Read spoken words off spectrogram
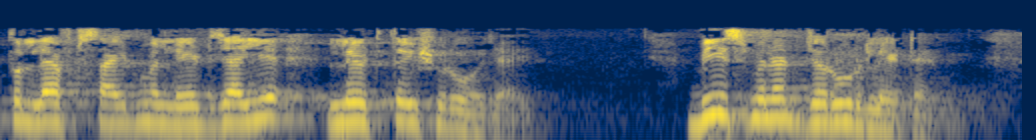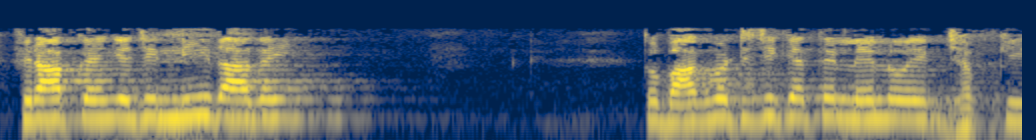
तो लेफ़्ट साइड में लेट जाइए, लेटते ही शुरू हो जाएगी बीस मिनट ज़रूर लेटे फिर आप कहेंगे, जी, नींद आ गई। तो बागवती जी कहते हैं, ले लो एक झपकी।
